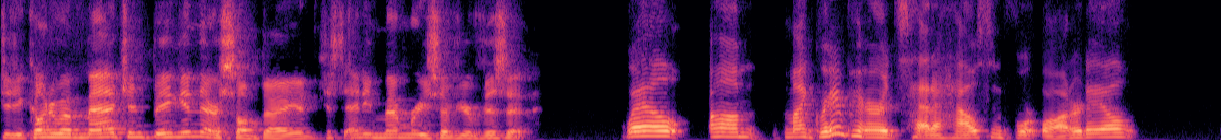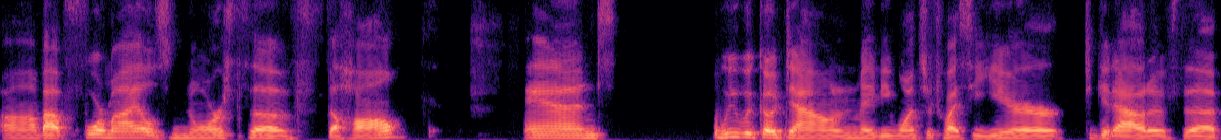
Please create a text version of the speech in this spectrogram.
did you kind of imagine being in there someday? And just any memories of your visit? Well, um, my grandparents had a house in Fort Lauderdale, uh, about four miles north of the hall. And we would go down maybe once or twice a year to get out of the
